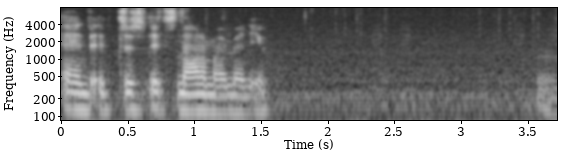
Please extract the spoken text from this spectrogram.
and it just it's not on my menu. Hmm.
